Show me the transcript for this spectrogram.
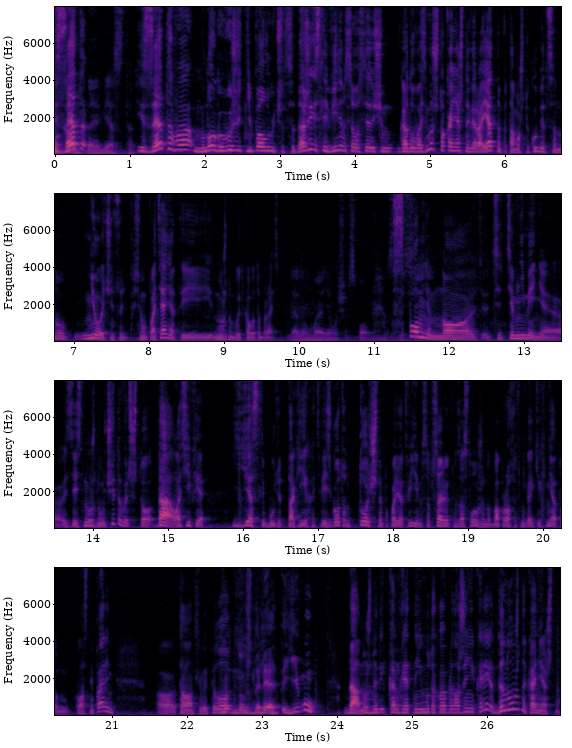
из, это, место. из этого много выжить не получится. Даже если Вильямса в следующем году возьмут, что, конечно, вероятно, потому что Кубица, ну, не очень, судя по всему, потянет, и нужно будет кого-то брать. Я думаю, мы о нем еще вспомним. Вспомним, но, тем не менее, здесь нужно учитывать, что, да, Латифи, если будет так ехать весь год, он точно попадет в Вильямс, абсолютно заслуженно, вопросов никаких нет, он классный парень, э, талантливый пилот. Нужно ли это ему? Да, нужно ли конкретно ему такое продолжение карьеры? Да нужно, конечно.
